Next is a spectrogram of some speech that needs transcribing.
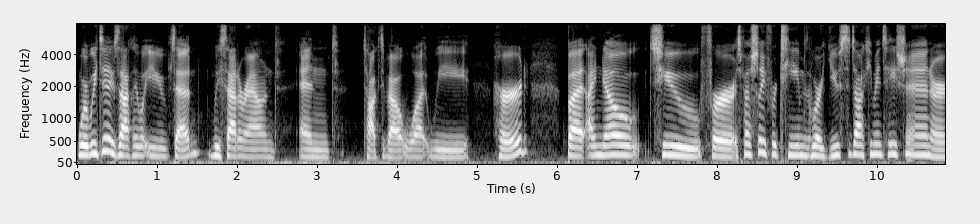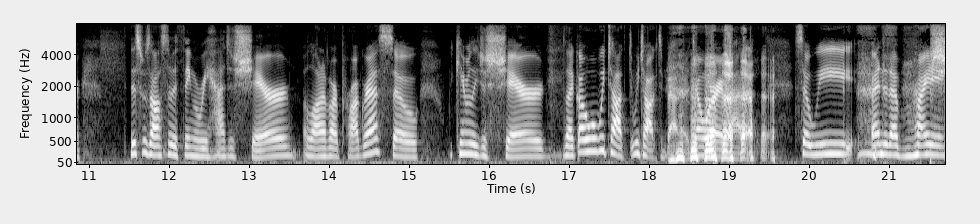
where we did exactly what you said. We sat around and talked about what we heard. But I know too for especially for teams who are used to documentation or this was also a thing where we had to share a lot of our progress. So we can't really just share like, oh well we talked we talked about it. Don't worry about it. So we ended up writing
